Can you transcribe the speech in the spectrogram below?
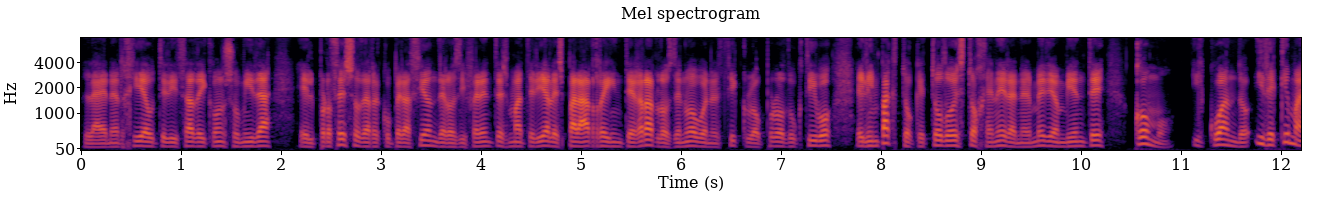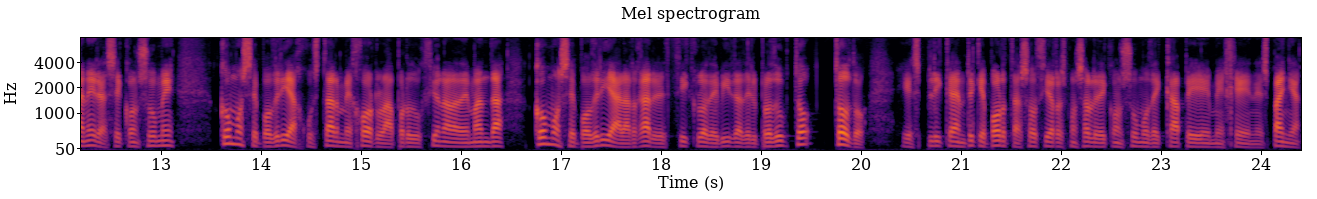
la energía utilizada y consumida, el proceso de recuperación de los diferentes materiales para reintegrarlos de nuevo en el ciclo productivo, el impacto que todo esto genera en el medio ambiente, cómo y cuándo y de qué manera se consume, cómo se podría ajustar mejor la producción a la demanda, cómo se podría alargar el ciclo de vida del producto, todo explica Enrique Porta, socio responsable de consumo de KPMG en España.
